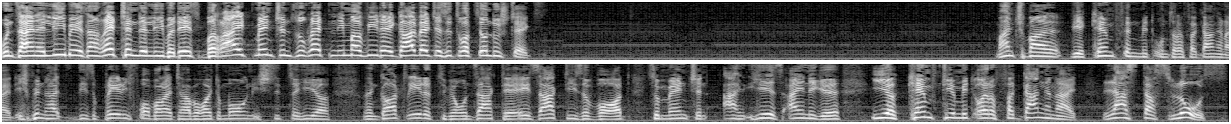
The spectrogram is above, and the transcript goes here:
Und seine Liebe ist eine rettende Liebe. Der ist bereit, Menschen zu retten, immer wieder, egal welche Situation du steckst. Manchmal wir kämpfen mit unserer Vergangenheit. Ich bin halt diese Predigt vorbereitet habe heute Morgen. Ich sitze hier und Gott redet zu mir und sagte, ey, sagt diese Wort zu Menschen. Ah, hier ist einige. Ihr kämpft hier mit eurer Vergangenheit. Lasst das los.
